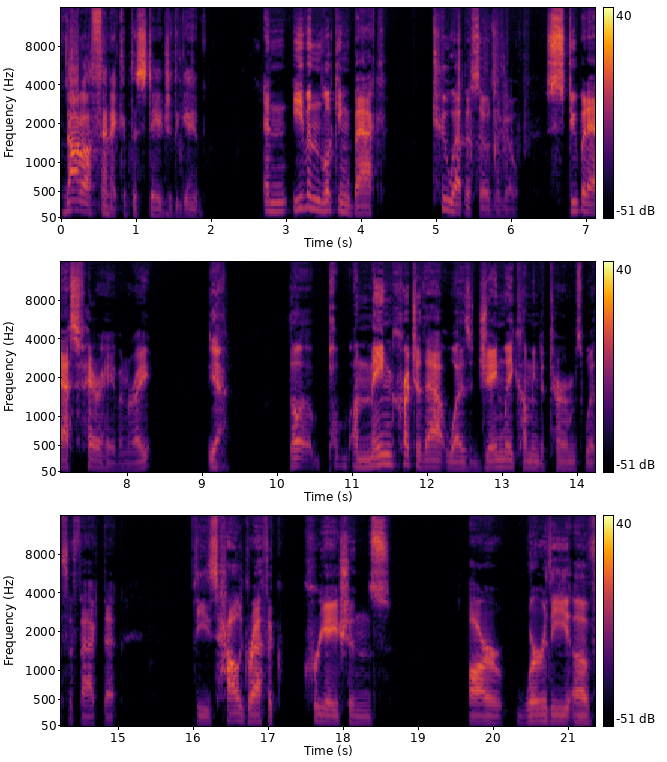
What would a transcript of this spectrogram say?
not authentic at this stage of the game. And even looking back two episodes ago, stupid ass Fair Haven, right? Yeah. The a main crutch of that was Janeway coming to terms with the fact that these holographic creations are worthy of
